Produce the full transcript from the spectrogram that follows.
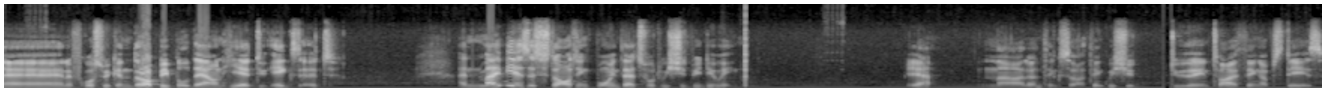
And of course we can drop people down here to exit. And maybe as a starting point that's what we should be doing. Yeah? No I don't think so. I think we should do the entire thing upstairs.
